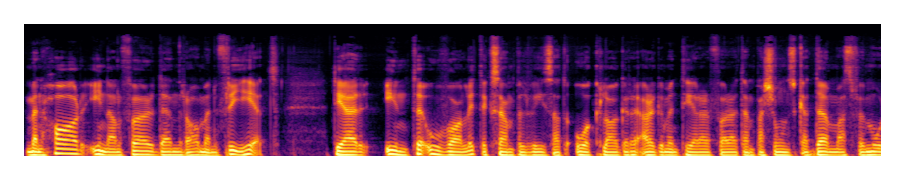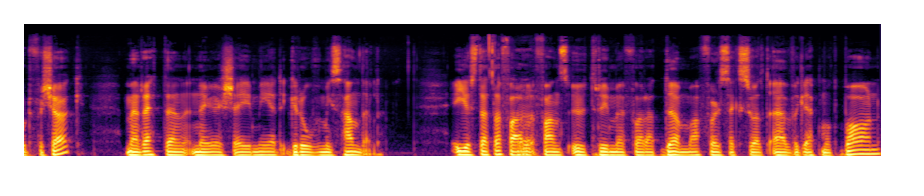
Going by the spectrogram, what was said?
men har innanför den ramen frihet. Det är inte ovanligt exempelvis att åklagare argumenterar för att en person ska dömas för mordförsök, men rätten nöjer sig med grov misshandel. I just detta fall fanns utrymme för att döma för sexuellt övergrepp mot barn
